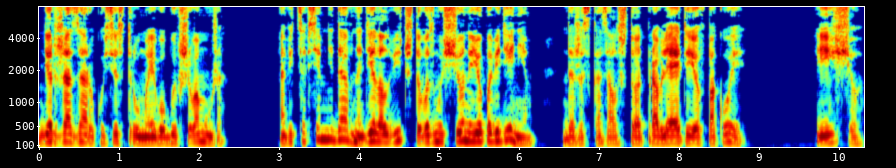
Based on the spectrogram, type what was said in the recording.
держа за руку сестру моего бывшего мужа. А ведь совсем недавно делал вид, что возмущен ее поведением. Даже сказал, что отправляет ее в покое. И еще,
